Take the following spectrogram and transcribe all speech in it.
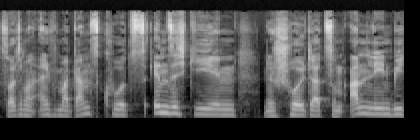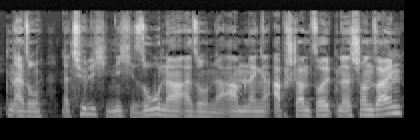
sollte man einfach mal ganz kurz in sich gehen, eine Schulter zum Anlehnen bieten. Also natürlich nicht so nah, also eine Armlänge Abstand sollten es schon sein.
